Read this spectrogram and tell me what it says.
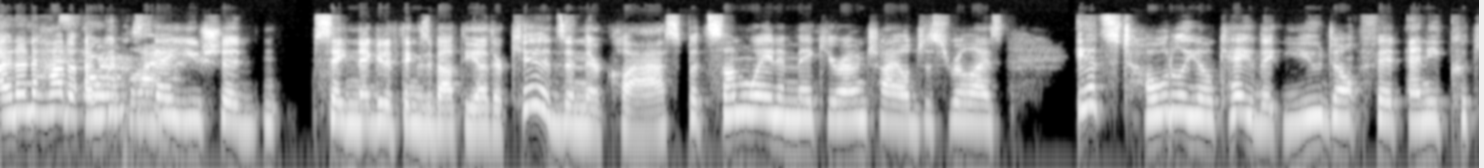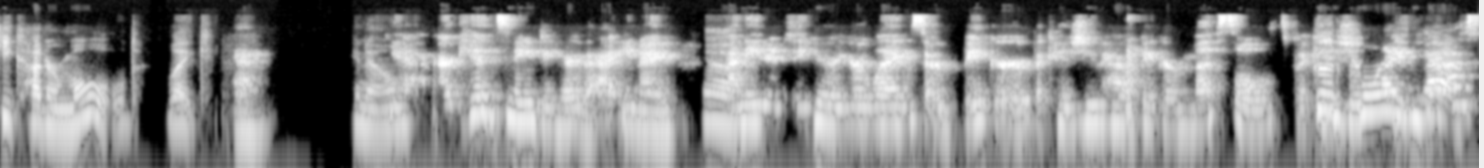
I don't know how to I wouldn't say you should say negative things about the other kids in their class, but some way to make your own child just realize it's totally okay that you don't fit any cookie cutter mold. Like yeah you know yeah our kids need to hear that you know yeah. i needed to hear your legs are bigger because you have bigger muscles because Good you're point. playing yes.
